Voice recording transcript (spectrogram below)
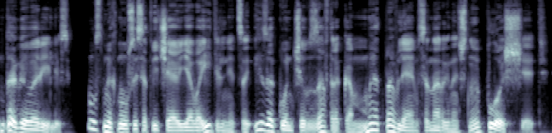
Договорились. Усмехнувшись, отвечаю я воительнице, и, закончив завтраком, мы отправляемся на рыночную площадь.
